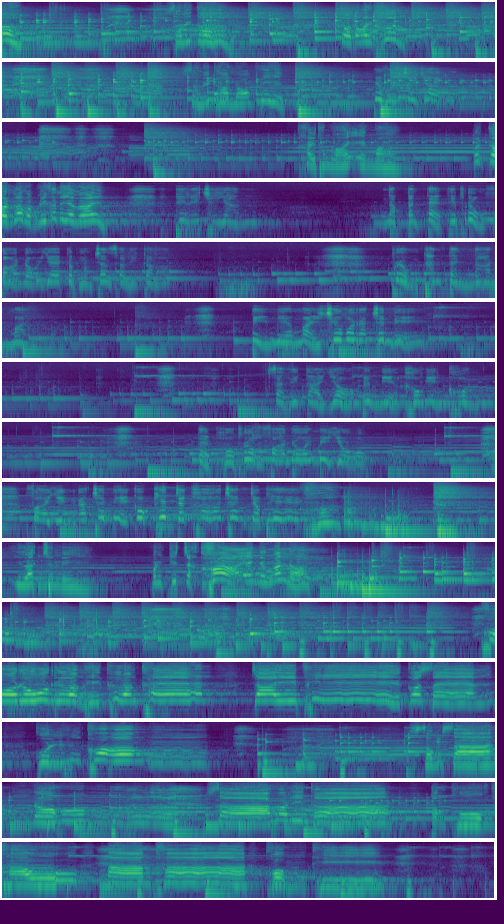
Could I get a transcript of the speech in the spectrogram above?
สาริกา เกิดอะไรขึ้น สาริกาน้องพี่ พี่วิชยา ใครทำร้ายเองมา มันเกิดเรื่องแบบนี้ก็ได้ยังไง พี่เวชยันต์นับตั้งแต่ที่พระองค์ฟ้าน้อยแยกกับหม่อมชันสาริกา พระองค์ท่านแต่งงานใหม่ ปีเมียใหม่ชื่อว่ารัชนีสาริกายอมเป็นเมียเขาอีกคน แต่พอพระองค์ฟ้าน้อยไม่อยู่ ฝ่ายหญิงรัชนีก็คิดจะฆ่าฉันจ้าพี่ ฮะอีรัชนี มันคิดจะฆ่าเองอย่างนั้นเหรอ พอรู้เรื่องให้เครื่องแค้น ใจพี่ก็แสนขุนคอง สงสารน้อง สาริกา ต้องถูกเขาตามฆ่าข่มขีด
